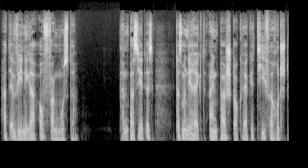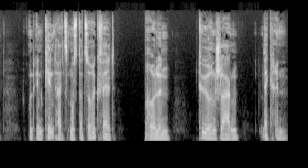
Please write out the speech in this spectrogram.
hat er weniger Auffangmuster. Dann passiert es, dass man direkt ein paar Stockwerke tiefer rutscht und in Kindheitsmuster zurückfällt. Brüllen, Türen schlagen, wegrennen.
